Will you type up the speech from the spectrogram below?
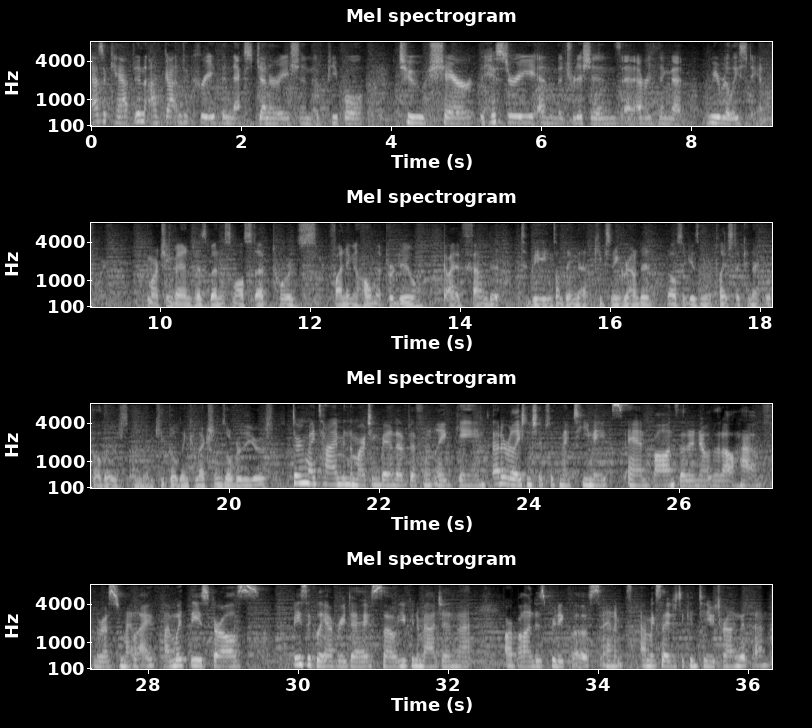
as a captain, I've gotten to create the next generation of people to share the history and the traditions and everything that we really stand for. Marching band has been a small step towards finding a home at Purdue. I have found it to be something that keeps me grounded, but also gives me a place to connect with others and then keep building connections over the years. During my time in the marching band, I've definitely gained better relationships with my teammates and bonds that I know that I'll have for the rest of my life. I'm with these girls basically every day, so you can imagine that our bond is pretty close and I'm, I'm excited to continue trailing with them.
